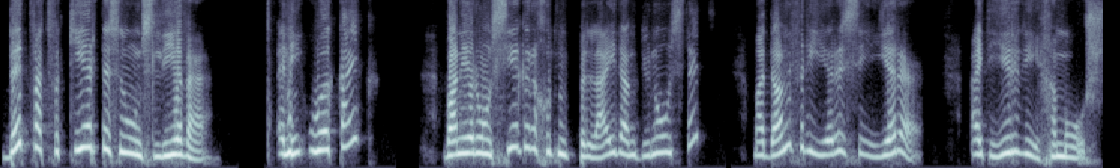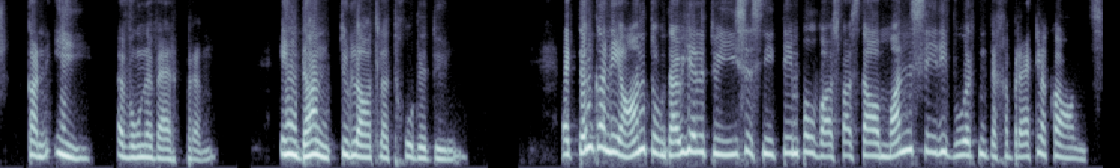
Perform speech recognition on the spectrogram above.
dit wat verkeerd is in ons lewe in die oë kyk wanneer ons sekere goed moet bely dan doen ons dit maar dan vir die Here sê Here uit hierdie gemors kan u 'n wonderwerk bring. En dan toelaat dat God dit doen. Ek dink aan die hand onthou julle toe Jesus in die tempel was was daar 'n man sê die woord met 'n gebreklike hand.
